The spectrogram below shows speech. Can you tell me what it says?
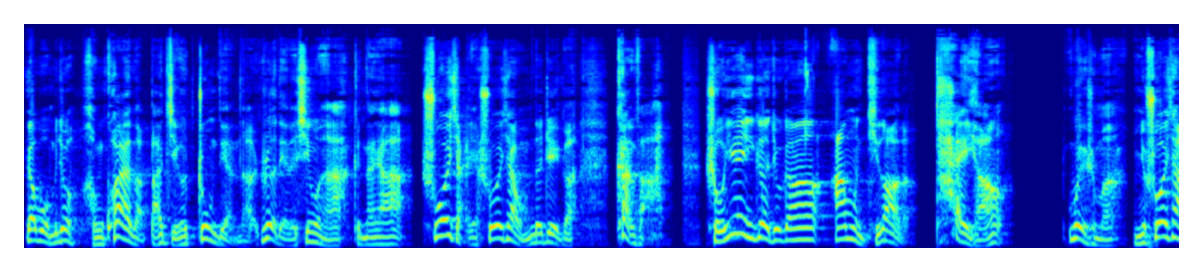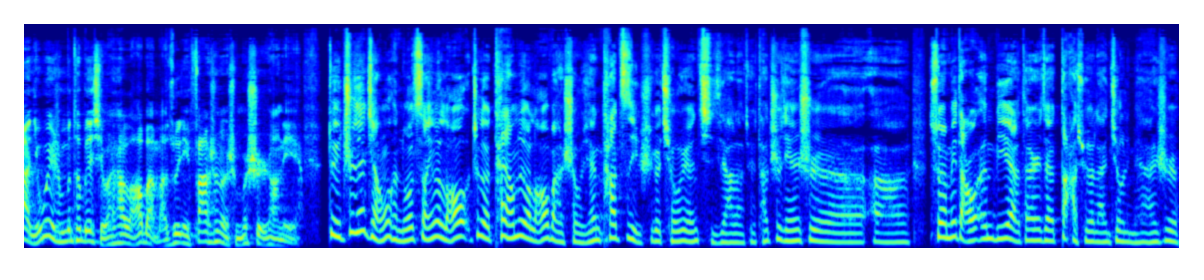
要不我们就很快的把几个重点的热点的新闻啊跟大家说一下，也说一下我们的这个看法。首先一个就刚刚阿木你提到的太阳，为什么？你就说一下你为什么特别喜欢他老板吧？最近发生了什么事让你对，之前讲过很多次啊，因为老这个太阳队的老板，首先他自己是个球员起家了，对他之前是呃虽然没打过 NBA，但是在大学篮球里面还是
